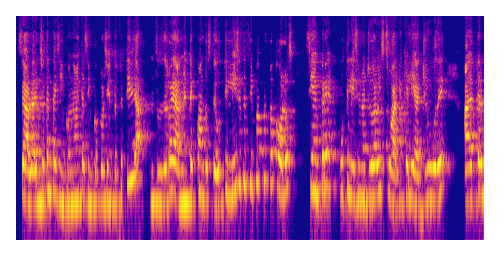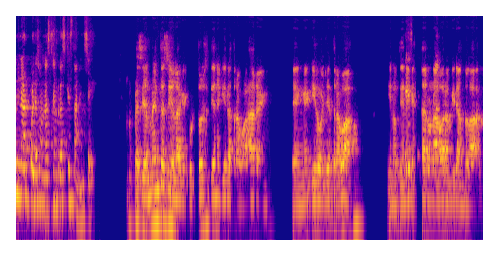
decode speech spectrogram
se habla de un 75-95% de efectividad. Entonces, realmente cuando usted utiliza este tipo de protocolos, siempre utilice una ayuda visual que le ayude a determinar cuáles son las hembras que están en C. Especialmente si el agricultor se tiene que ir a trabajar en, en X o Y trabajo y no tiene que estar una hora mirando las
